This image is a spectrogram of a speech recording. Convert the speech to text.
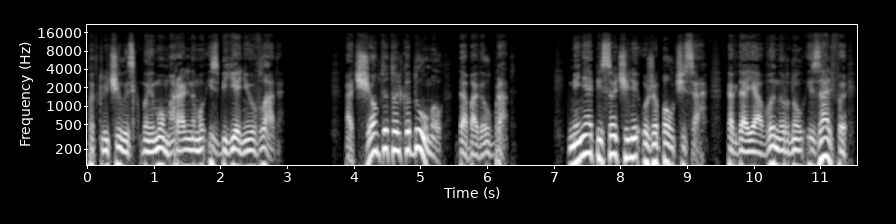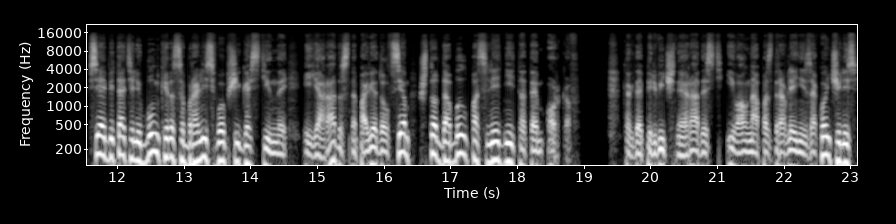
подключилась к моему моральному избиению Влада. «О чем ты только думал?» — добавил брат. Меня песочили уже полчаса. Когда я вынырнул из Альфы, все обитатели бункера собрались в общей гостиной, и я радостно поведал всем, что добыл последний тотем орков. Когда первичная радость и волна поздравлений закончились,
